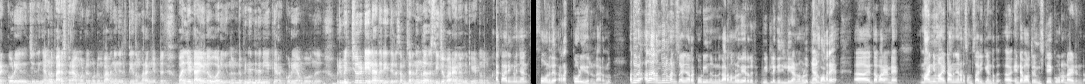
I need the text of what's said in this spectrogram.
റെക്കോർഡ് ചെയ്തും ചെയ്തു. ഞങ്ങൾ പരസ്പരം അങ്ങോട്ടും ഇങ്ങോട്ടും പറഞ്ഞ് നിർത്തിയെന്നും പറഞ്ഞിട്ട് വലിയ ഡയലോഗ് അടിക്കുന്നുണ്ട്. പിന്നെ എന്തിനാണ് നീയൊക്കെ റെക്കോർഡ് ചെയ്യാൻ പോകുന്നത്? ഒരു മെച്യൂരിറ്റി ഇല്ലാത്ത രീതിയിലുള്ള സംസാരം. നിങ്ങൾ സിജോ പറയുന്നത് കേട്ടു ആ കാര്യങ്ങൾ ഞാൻ ഫോണിൽ റെക്കോർഡ് ചെയ്തിട്ടുണ്ടായിരുന്നു. അത് അത് അനന്തൂരും മനസ്സിലായി. ഞാൻ റെക്കോർഡ് ചെയ്യുന്നുണ്ടെന്ന്. കാരണം നമ്മൾ വേറൊരു വീട്ടിലേക്ക് ജില്ലയാണ്. നമ്മൾ ഞാൻ വളരെ എന്താ പറയണ്ടേ? മാന്യമായിട്ടാണ് ഞാൻ അവിടെ സംസാരിക്കേണ്ടത് എന്റെ ഭാഗത്തൊരു മിസ്റ്റേക്ക് കൂടെ ഉണ്ടായിട്ടുണ്ട്.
